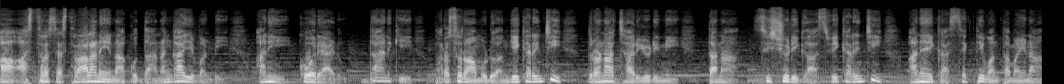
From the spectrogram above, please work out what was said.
ఆ అస్త్ర శస్త్రాలనే నాకు దానంగా ఇవ్వండి అని కోరాడు. దానికి పరశురాముడు అంగీకరించి ద్రోణాచార్యుడిని తన శిష్యుడిగా స్వీకరించి అనేక శక్తివంతమైన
